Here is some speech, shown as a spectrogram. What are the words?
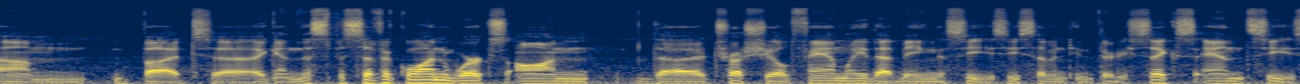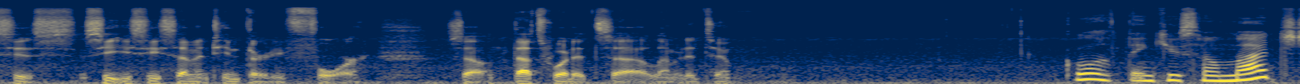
Um, but uh, again, this specific one works on the Trust Shield family, that being the CEC 1736 and CEC, CEC 1734. So that's what it's uh, limited to. Cool, thank you so much.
